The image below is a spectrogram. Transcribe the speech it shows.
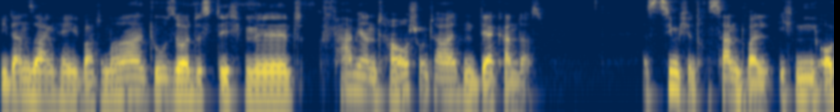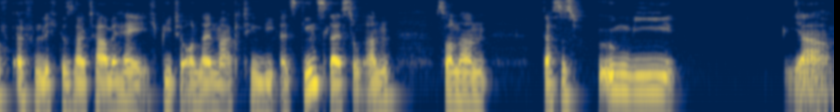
die dann sagen, hey, warte mal, du solltest dich mit Fabian Tausch unterhalten, der kann das. Es ist ziemlich interessant, weil ich nie oft öffentlich gesagt habe, hey, ich biete Online-Marketing als Dienstleistung an, sondern das ist irgendwie, ja,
